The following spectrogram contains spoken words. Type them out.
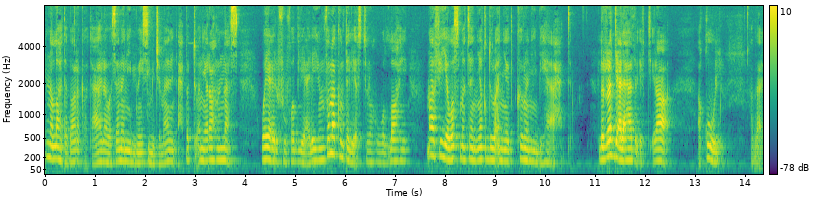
إن الله تبارك وتعالى وسمني بميسم جمال أحببت أن يراه الناس ويعرفوا فضلي عليهم فما كنت لأستره والله ما في وصمة يقدر أن يذكرني بها أحد. للرد على هذا الافتراء أقول هذا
